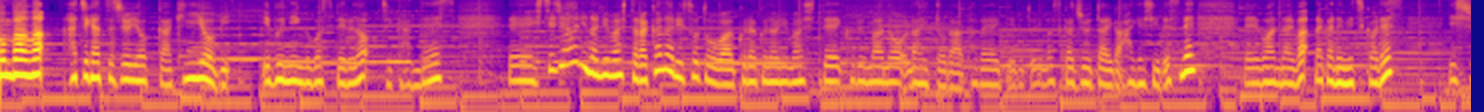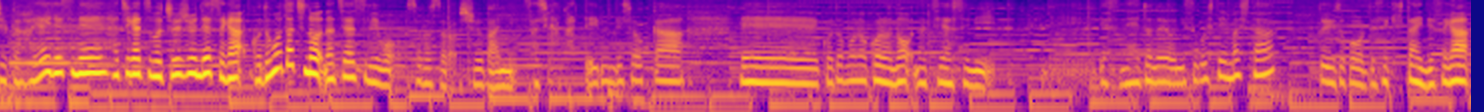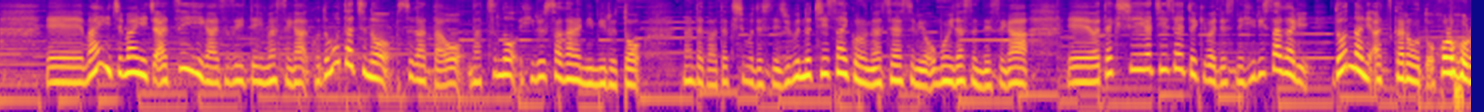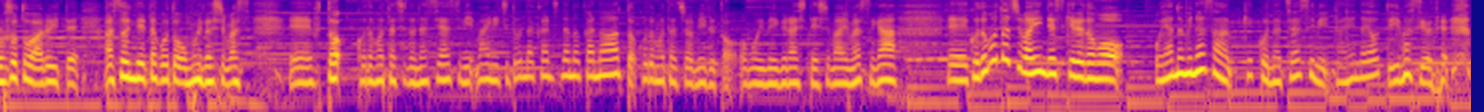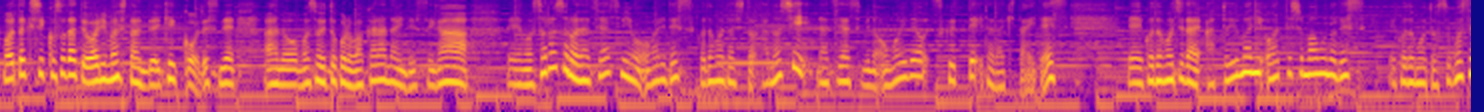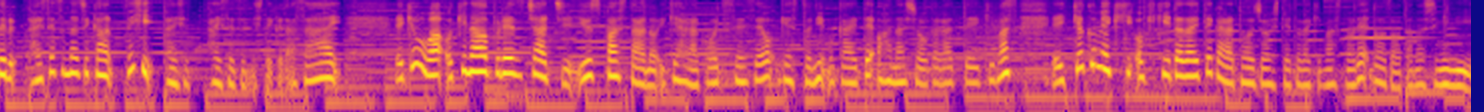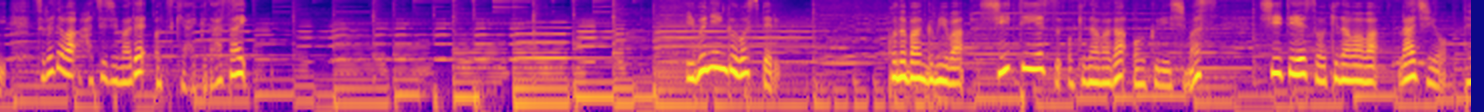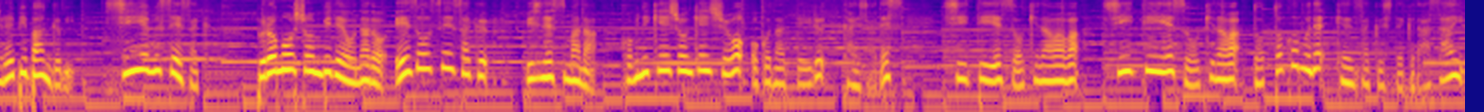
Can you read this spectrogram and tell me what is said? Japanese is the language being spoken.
こんばんは。8月14日金曜日イブニングゴスペルの時間です、えー、7時半になりましたらかなり外は暗くなりまして車のライトが輝いているといいますか渋滞が激しいですね、えー、ご案内は中根美智子です。1週間早いですね。8月も中旬ですが子どもたちの夏休みもそろそろ終盤に差し掛かっているんでしょうか、えー、子どもの頃の夏休みですね。どのように過ごしていました？というところですね。聞きたいんですが、えー、毎日毎日暑い日が続いていますが子どもたちの姿を夏の昼下がりに見るとなんだか私もですね自分の小さい頃の夏休みを思い出すんですが、えー、私が小さい時はですね昼下がりどんなに暑かろうとほろほろ外を歩いて遊んでいたことを思い出します、えー、ふと子どもたちの夏休み毎日どんな感じなのかなと子どもたちを見ると思い巡らしてしまいますが、えー、子どもたちはいいんですけれども親の皆さん結構夏休み大変だよって言いますよね。私子育て終わりましたんで結構ですね。あの、まあ、そういうところわからないんですが、えー、もうそろそろ夏休みも終わりです。子どもたちと楽しい夏休みの思い出を作っていただきたいです。えー、子供時代あっという間に終わってしまうものです、えー、子供と過ごせる大切な時間ぜひ大切大切にしてください、えー、今日は沖縄プレイズチャーチユースパスターの池原浩一先生をゲストに迎えてお話を伺っていきます、えー、1曲目お聞きいただいてから登場していただきますのでどうぞお楽しみに。それでは8時までお付き合いください。イブニングゴスペルこの番組は CTS 沖縄がお送りします CTS 沖縄はラジオテレビ番組 CM 制作プロモーションビデオなど映像制作ビジネスマナーコミュニケーション研修を行っている会社です CTS 沖縄は CTS 沖縄 .com で検索してください。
